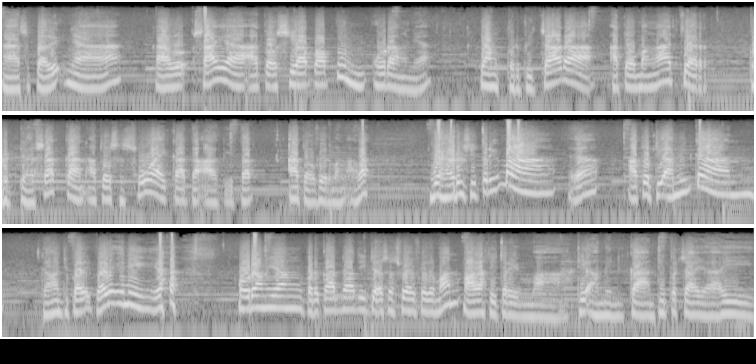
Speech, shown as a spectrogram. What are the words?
Nah sebaliknya kalau saya atau siapa pun orangnya yang berbicara atau mengajar berdasarkan atau sesuai kata Alkitab atau firman Allah ya harus diterima ya atau diaminkan. Jangan dibalik-balik ini ya. Orang yang berkata tidak sesuai firman malah diterima diaminkan dipercayai.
